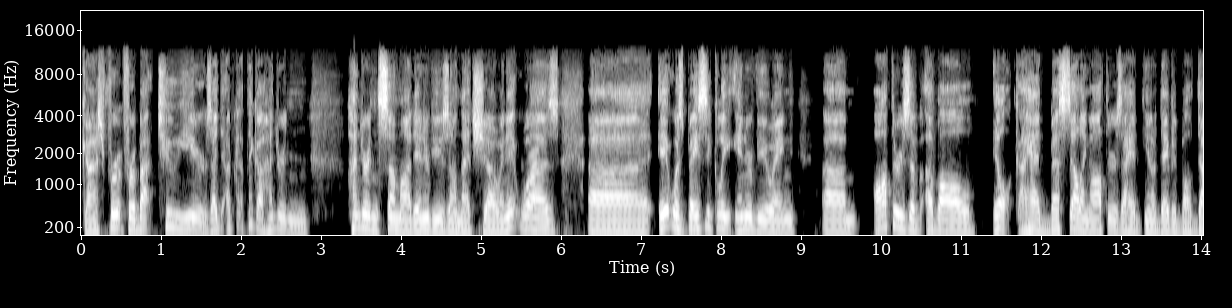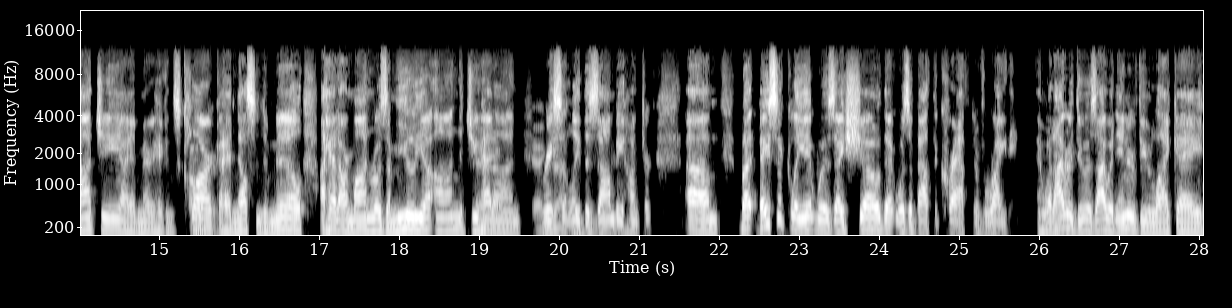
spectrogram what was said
gosh, for for about two years. I, I've got, I think a hundred and hundred and some odd interviews on that show, and it was uh, it was basically interviewing um, authors of of all ilk. I had best-selling authors. I had, you know, David Baldacci. I had Mary Higgins Clark. okay. I had Nelson DeMille. I had Armand Rosamilia on that you had on Yeah, recently, exactly. the Zombie Hunter. Um, but basically, it was a show that was about the craft of writing. And what I would do is I would interview like a,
